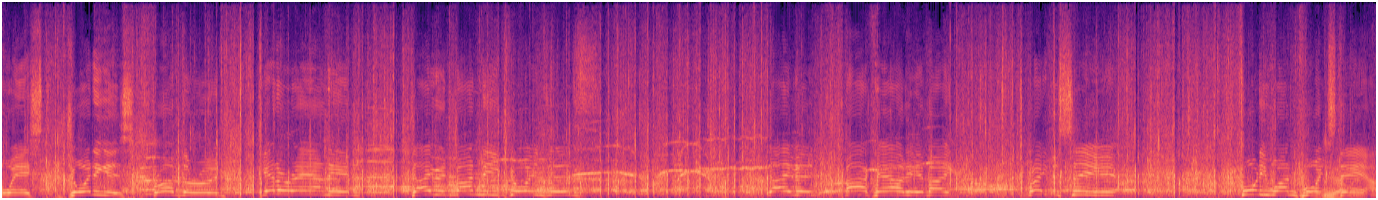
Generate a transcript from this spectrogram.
the West, joining us from the room. Get around him. David Mundy joins us. David, Mark Howard here, mate. Great to see you. 41 points down.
